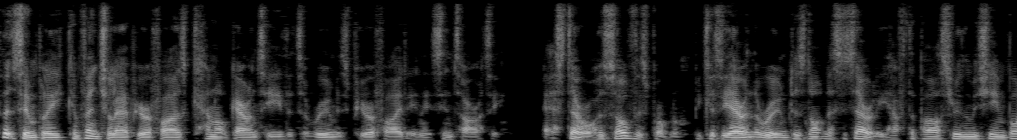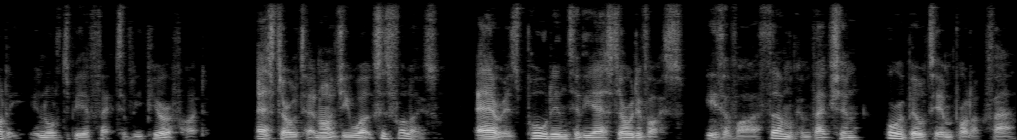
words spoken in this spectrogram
Put simply, conventional air purifiers cannot guarantee that a room is purified in its entirety. Air Sterile has solved this problem because the air in the room does not necessarily have to pass through the machine body in order to be effectively purified. Air Sterile technology works as follows. Air is pulled into the Air Sterile device, either via thermal convection or a built-in product fan.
